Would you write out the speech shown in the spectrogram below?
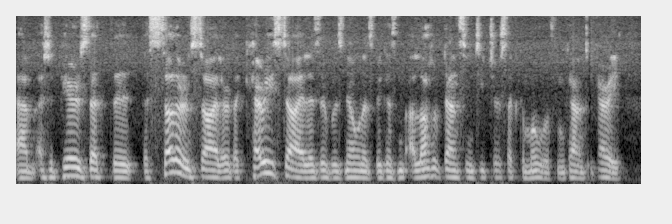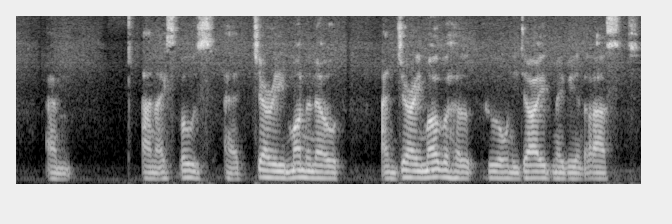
um, it appears that the, the southern style, or the Kerry style as it was known as, because a lot of dancing teachers had come over from County Kerry, um, and I suppose uh, Jerry Molyneaux and Jerry Mulvihill, who only died maybe in the last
